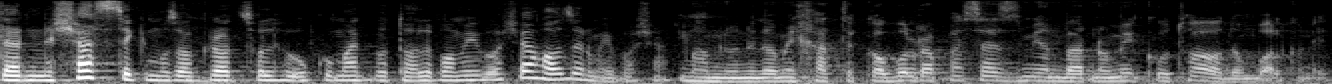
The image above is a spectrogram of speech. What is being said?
در نشستی که مذاکرات صلح حکومت با طالبا می باشه حاضر می باشن ممنون. ادامه خط کابل را پس از میان برنامه کوتاه دنبال کنید.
